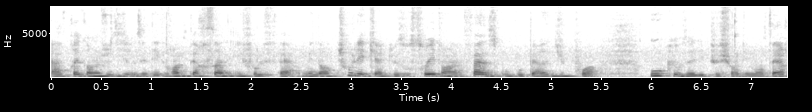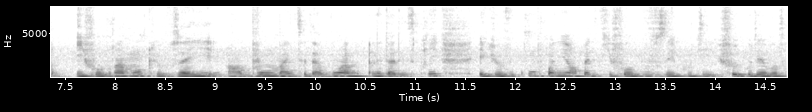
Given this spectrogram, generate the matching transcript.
après, comme je dis, vous êtes des grandes personnes, il faut le faire. Mais dans tous les cas, que vous soyez dans la phase où vous perdez du poids ou que vous avez des pulsions alimentaires, il faut vraiment que vous ayez un bon mindset, un bon état d'esprit et que vous compreniez en fait qu'il faut vous écouter, il faut écouter votre,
